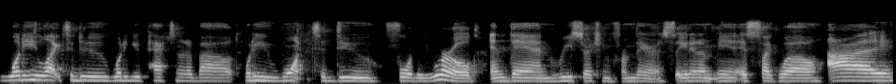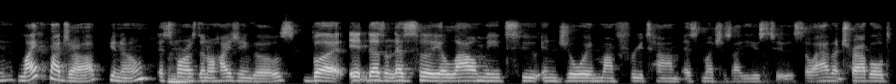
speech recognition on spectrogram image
what do you like to do? What are you passionate about? What do you want to do for the world? And then researching from there. So, you know what I mean? It's like, well, I like my job, you know, as mm-hmm. far as dental hygiene goes, but it doesn't necessarily allow me to enjoy my free time as much as I used to. So I haven't traveled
